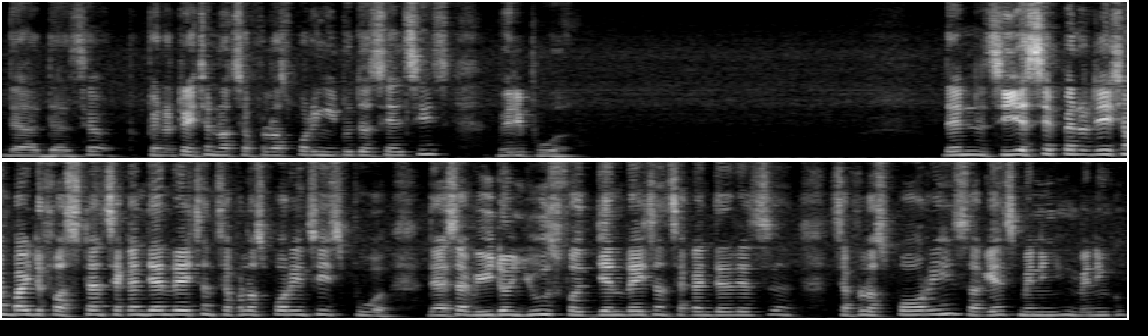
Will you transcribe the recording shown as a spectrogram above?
the, the penetration of cephalosporin into the cells is very poor. Then CSF penetration by the first and second generation cephalosporins is poor. That's why we don't use first generation, second generation cephalosporins against mening, mening,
